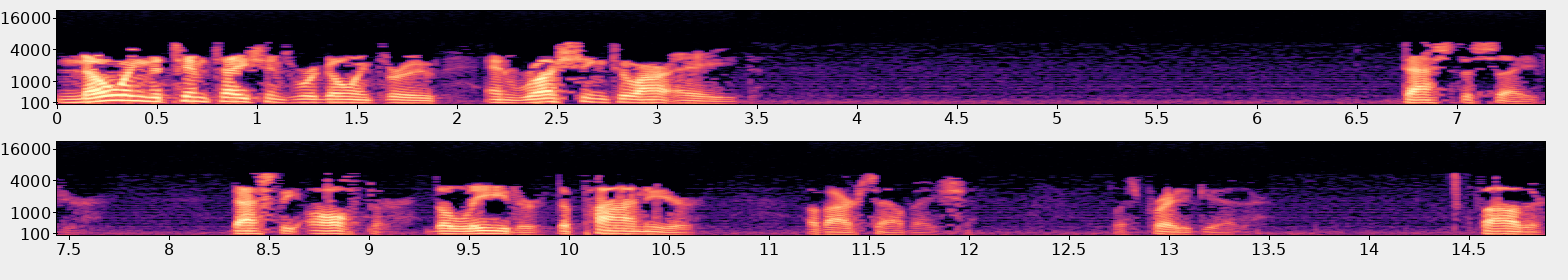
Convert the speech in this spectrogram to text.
knowing the temptations we're going through, and rushing to our aid. That's the Savior. That's the author, the leader, the pioneer of our salvation. Let's pray together. Father,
